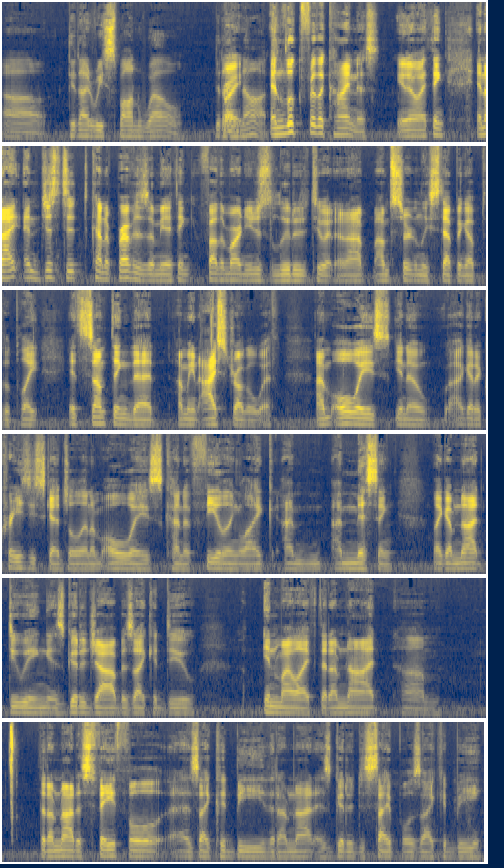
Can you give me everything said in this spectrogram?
Uh, did I respond well? Did I right. not? and look for the kindness you know i think and i and just to kind of preface i mean i think father martin you just alluded to it and i'm, I'm certainly stepping up to the plate. It's something that i mean i struggle with. I'm always you know i got a crazy schedule and i'm always kind of feeling like i'm i'm missing like i'm not doing as good a job as i could do in my life that i'm not um, that I'm not as faithful as I could be, that I'm not as good a disciple as I could be,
